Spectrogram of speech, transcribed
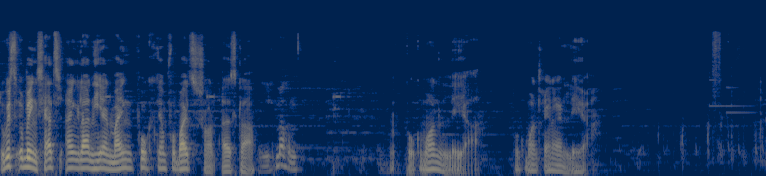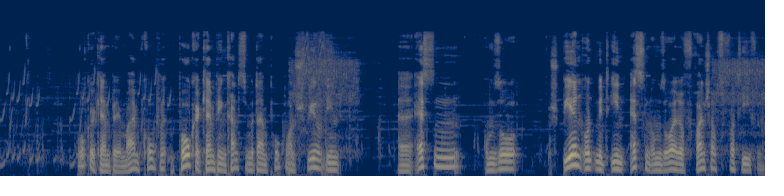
Du bist übrigens herzlich eingeladen, hier in meinem Pokécamp vorbeizuschauen. Alles klar. Will ich machen. Pokémon Lea. Pokémon Trainerin Lea. Pokécamping. Beim Pokécamping kannst du mit deinem Pokémon spielen und ihn äh, essen, um so Spielen und mit ihnen essen, um so eure Freundschaft zu vertiefen.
